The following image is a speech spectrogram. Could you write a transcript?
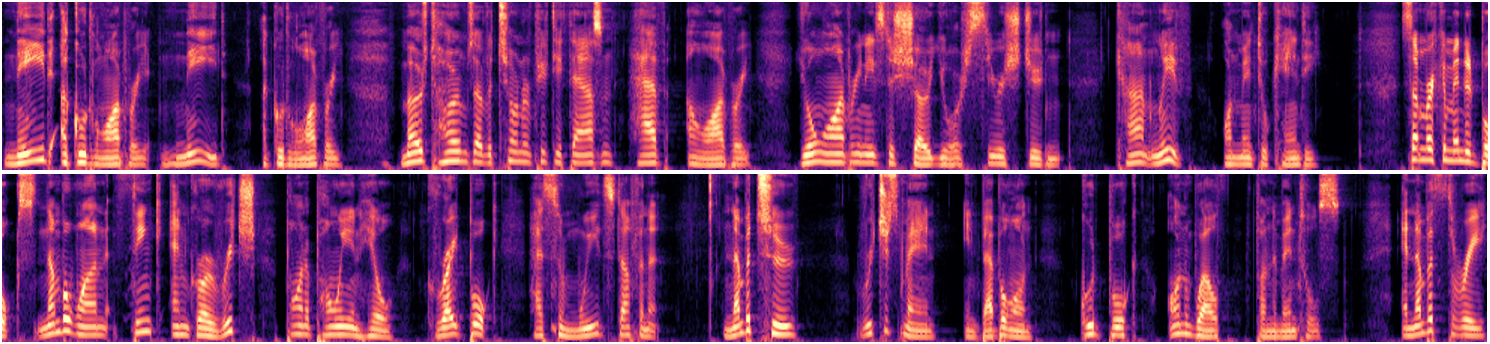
Need a good library. Need a good library. Most homes over 250,000 have a library. Your library needs to show you're a serious student. Can't live on mental candy. Some recommended books. Number one, Think and Grow Rich by Napoleon Hill. Great book, has some weird stuff in it. Number two, Richest Man in Babylon. Good book on wealth fundamentals. And number three,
